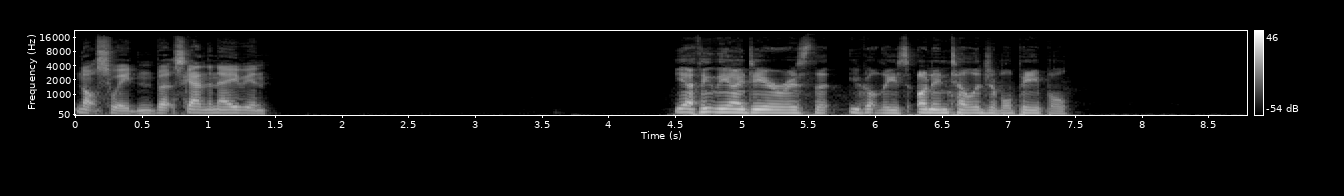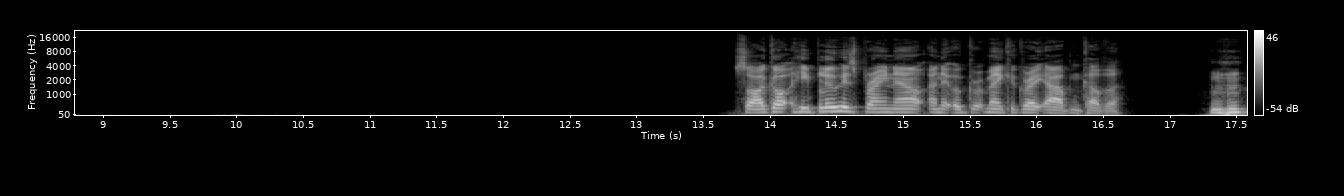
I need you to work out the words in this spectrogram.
not Sweden, but Scandinavian. Yeah, I think the idea is that you've got these unintelligible people. So I got he blew his brain out, and it would make a great album cover. Mm-hmm.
